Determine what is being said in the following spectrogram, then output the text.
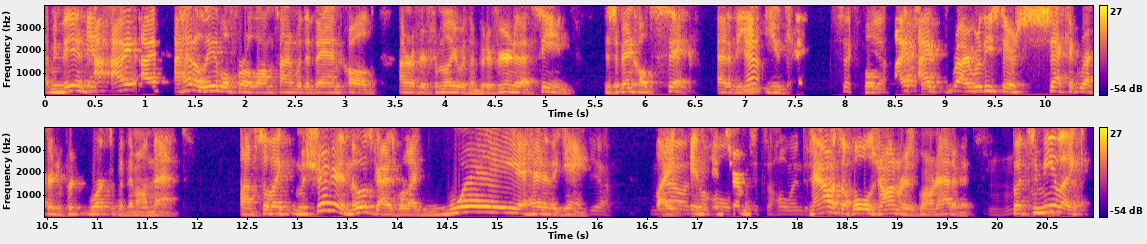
I mean, they. I, I I had a label for a long time with a band called I don't know if you're familiar with them, but if you're into that scene, there's a band called SikTh out of the Yeah. U- UK. SikTh, Well, yeah. I, I I released their second record and worked with them on that. Um, so like Meshuggah and those guys were like way ahead of the game. yeah. like, in- a in whole, terms- it's a whole industry. Now it's a whole genre has grown out of it. Mm-hmm. But to me, like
